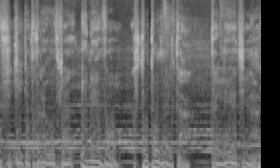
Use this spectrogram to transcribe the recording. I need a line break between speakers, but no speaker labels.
μουσική και τα τραγούδια είναι εδώ, στο delta.gr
